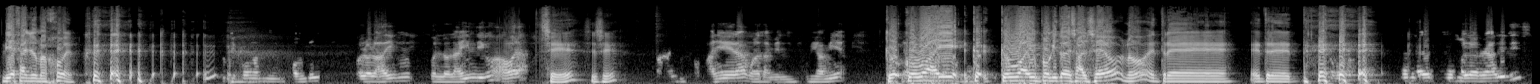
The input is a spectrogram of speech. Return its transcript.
10 años más joven. con, con, con Lola, con Lola Índigo ahora, sí, sí, sí. mi compañera, bueno, también amiga mía. Que, que hubo ahí, que, que hubo ahí un poquito de salseo, ¿no? Entre. entre... Con los realities.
